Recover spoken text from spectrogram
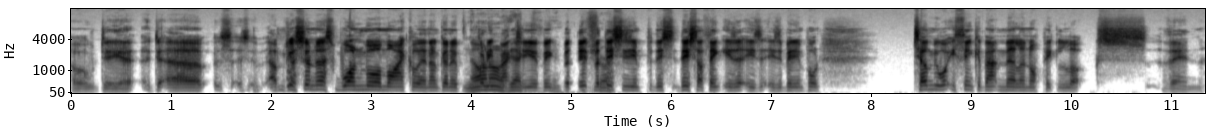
Oh dear. D- Uh, s- s- I'm just going to ask one more, Michael, and I'm going to No, put it no, back yeah, to you. yeah, But, sure. but this is this this I think is is, is a bit important. Tell me what you think about melanopic lux then.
